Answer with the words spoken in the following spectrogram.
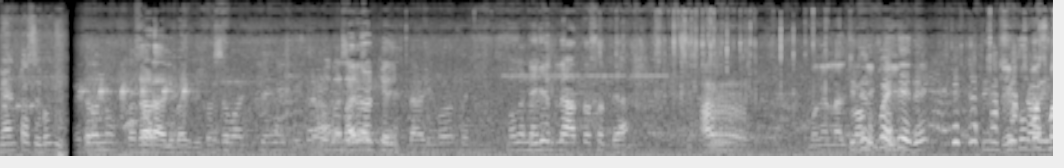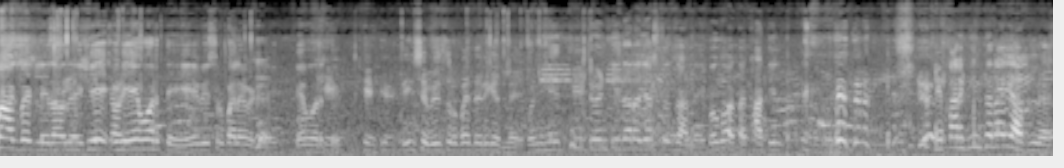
मॅन्टॉस आहे बघ. मित्रांनो झाड आली पाहिजे. कसं वाटतंय? भारी वाटतंय. मग घेतलं आता सध्या. अर मगनलाल किती रुपये ते? हे खूपच महाग भेटले जाऊ द्या हे हे वरते हे वीस रुपयाला भेटले. हे वरते तीनशे वीस रुपये तरी घेतलंय पण हे थ्री ट्वेंटी जरा जास्तच झालंय. बघू आता खातील. हे पार्किंगचं नाही आपलं.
